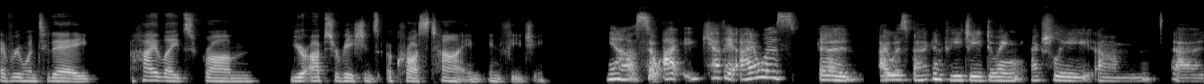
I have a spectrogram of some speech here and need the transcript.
everyone today highlights from your observations across time in Fiji? Yeah. So I, Kathy, I was uh, I was back in Fiji doing actually um, uh,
